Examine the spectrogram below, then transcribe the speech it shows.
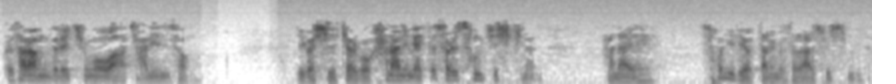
그 사람들의 증오와 잔인성, 이것이 결국 하나님의 뜻을 성취시키는 하나의 손이 되었다는 것을 알 수 있습니다.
